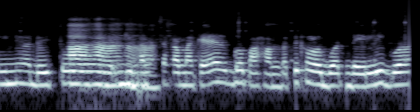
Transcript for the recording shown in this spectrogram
ini ada itu Aha. Ah, gimana ah. cara makanya gue paham. Tapi kalau buat daily gue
